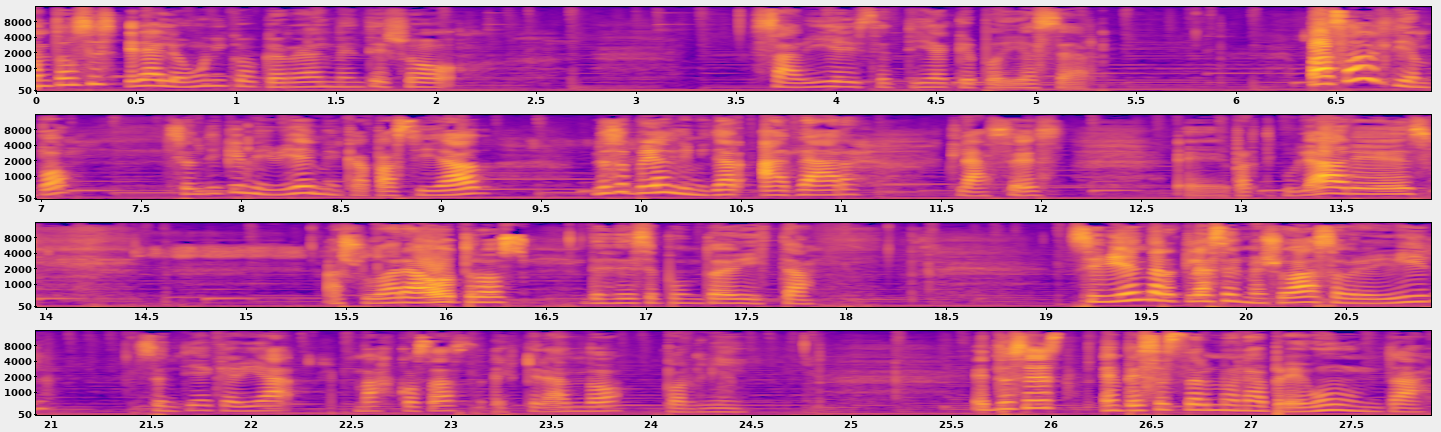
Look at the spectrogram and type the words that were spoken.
Entonces era lo único que realmente yo sabía y sentía que podía hacer. Pasado el tiempo, sentí que mi vida y mi capacidad no se podían limitar a dar clases eh, particulares, ayudar a otros desde ese punto de vista. Si bien dar clases me ayudaba a sobrevivir, sentía que había más cosas esperando por mí. Entonces empecé a hacerme una pregunta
